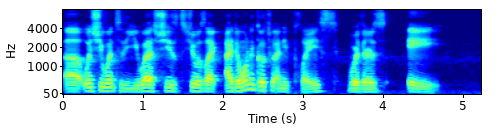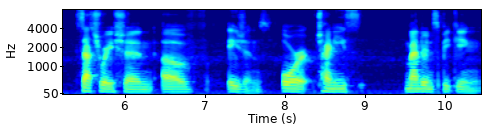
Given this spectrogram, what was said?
uh, when she went to the us she's she was like i don't want to go to any place where there's a saturation of asians or chinese mandarin speaking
